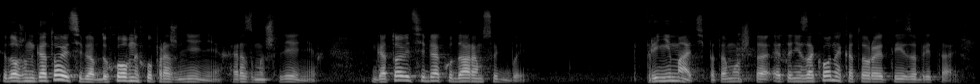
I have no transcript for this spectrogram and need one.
Ты должен готовить себя в духовных упражнениях, размышлениях, готовить себя к ударам судьбы. принимать, потому что это не законы, которые ты изобретаешь.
